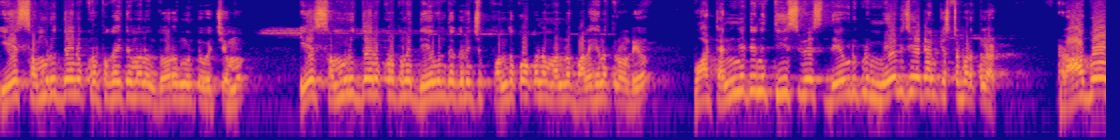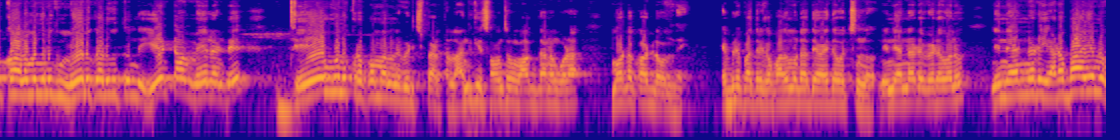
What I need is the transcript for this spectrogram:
ఏ సమృద్ధైన కృపకైతే మనం దూరంగా ఉంటూ వచ్చామో ఏ సమృద్ధైన కృపను దేవుని దగ్గర నుంచి పొందుకోకుండా మనలో బలహీనతలు ఉండయో వాటన్నిటిని తీసివేసి దేవుడు ఇప్పుడు మేలు చేయడానికి ఇష్టపడుతున్నాడు. రాబో కాలం ముందు నీకు మేలు కలుగుతుంది. ఏంటా మేలు అంటే దేవుని కృప మనల్ని విడిచిపెడతారు అందుకే ఈ సంవత్సరం వాగ్దానం కూడా మోటో కార్డులో ఉంది. ఎబ్రి పత్రిక పదమూడో అదే ఐదో వచ్చిందో నిన్ను ఎన్నడు విడవను నిన్ను ఎన్నడు ఎడబాయను.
